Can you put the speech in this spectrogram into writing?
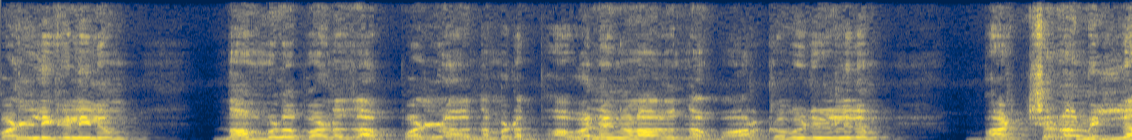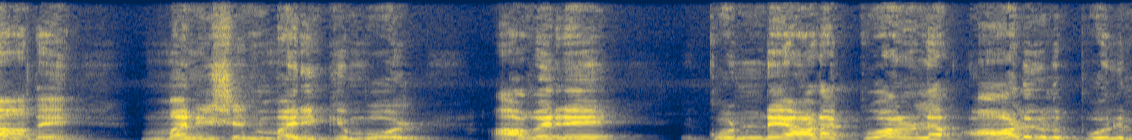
പള്ളികളിലും നമ്മൾ പണിത പള്ള നമ്മുടെ ഭവനങ്ങളാകുന്ന വാർക്ക വീടുകളിലും ഭക്ഷണമില്ലാതെ മനുഷ്യൻ മരിക്കുമ്പോൾ അവരെ കൊണ്ട് അടക്കുവാനുള്ള ആളുകൾ പോലും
